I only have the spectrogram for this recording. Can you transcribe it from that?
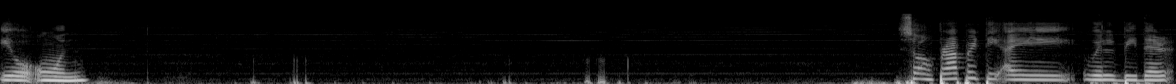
i-own. So ang property ay will be there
